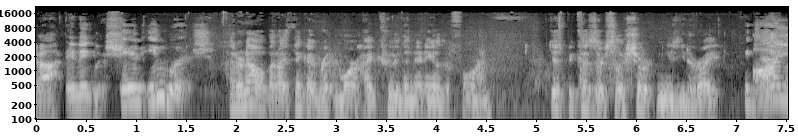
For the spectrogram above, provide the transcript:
Ah, in English. in English? I don't know, but I think I've written more haiku than any other form, just because they're so short and easy to write. Exactly.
